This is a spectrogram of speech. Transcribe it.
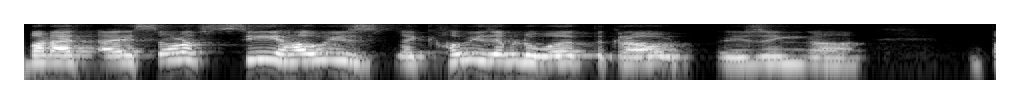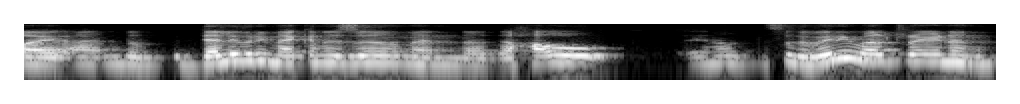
but I, I sort of see how he's like how he's able to work the crowd using uh, by and the delivery mechanism and uh, the how you know so they're very well trained and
